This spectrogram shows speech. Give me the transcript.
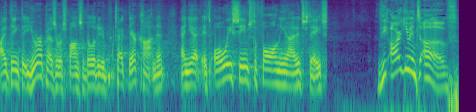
I think that Europe has a responsibility to protect their continent, and yet it always seems to fall on the United States. The argument of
